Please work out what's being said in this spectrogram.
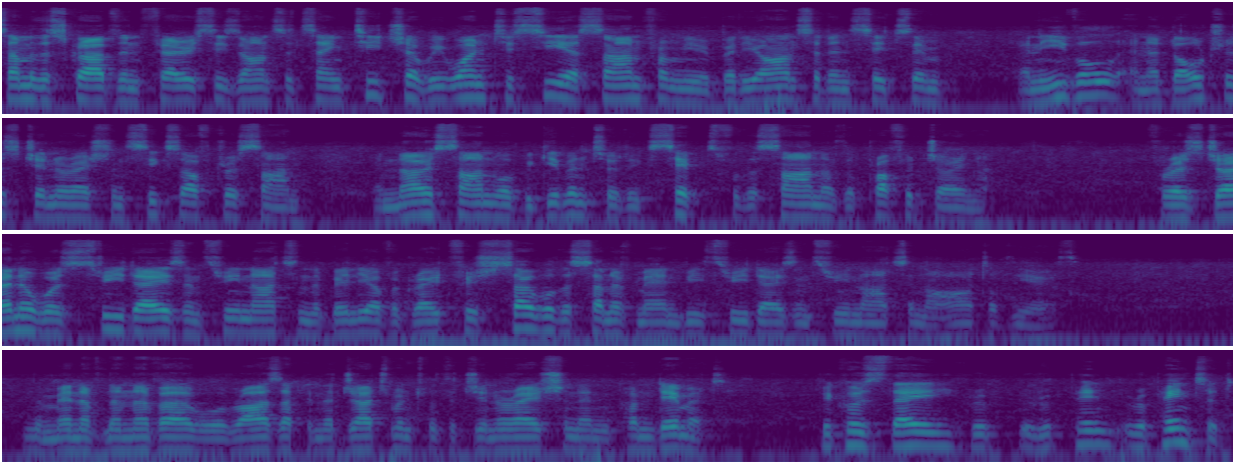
Some of the scribes and Pharisees answered, saying, Teacher, we want to see a sign from you. But he answered and said to them, An evil and adulterous generation seeks after a sign, and no sign will be given to it except for the sign of the prophet Jonah. For as Jonah was three days and three nights in the belly of a great fish, so will the Son of Man be three days and three nights in the heart of the earth. And the men of Nineveh will rise up in the judgment with the generation and condemn it, because they re- repent, repented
